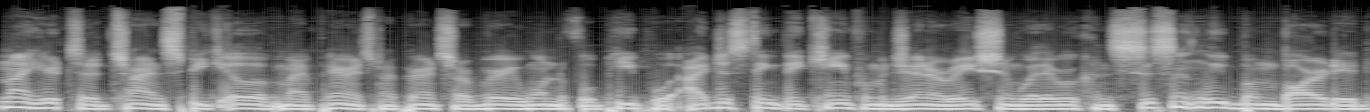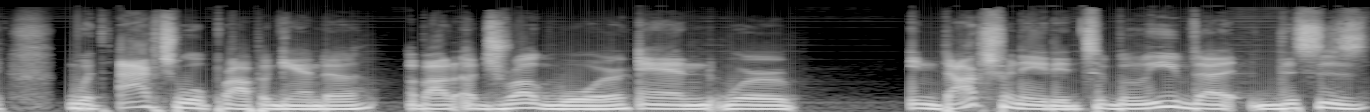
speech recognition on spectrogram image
I'm not here to try and speak ill of my parents. My parents are very wonderful people. I just think they came from a generation where they were consistently bombarded with actual propaganda about a drug war and were indoctrinated to believe that this is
